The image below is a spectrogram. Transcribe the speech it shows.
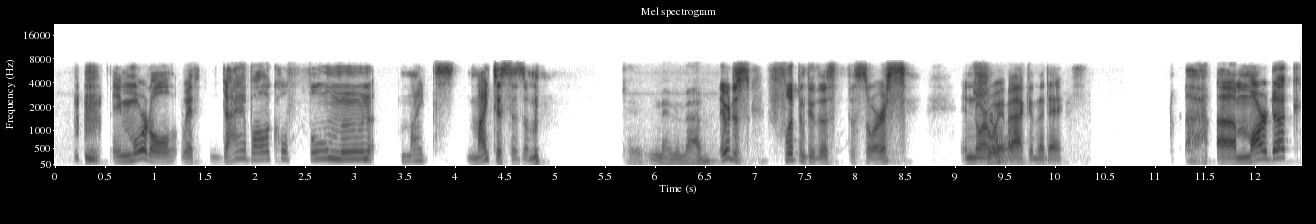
Immortal with Diabolical Full Moon Mites, Mysticism. Okay, made me mad. They were just flipping through the thesaurus in Norway Sure. back in the day. Uh, Marduk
